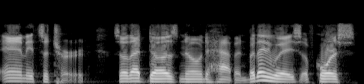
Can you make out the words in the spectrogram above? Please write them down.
and it's a turd. So that does known to happen. But anyways of course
